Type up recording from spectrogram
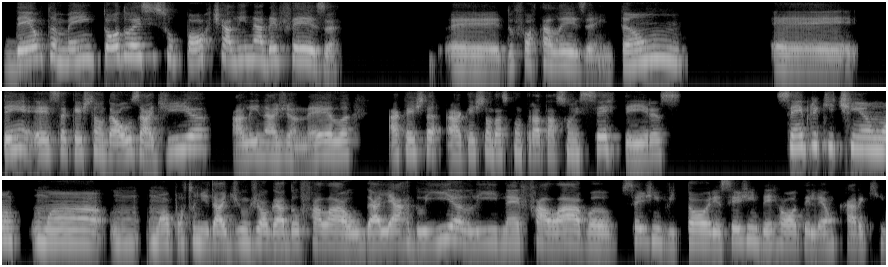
deu também todo esse suporte ali na defesa é, do Fortaleza. Então, é, tem essa questão da ousadia ali na janela, a a questão das contratações certeiras, sempre que tinha uma, uma, uma oportunidade de um jogador falar, o Galhardo ia ali, né, falava, seja em vitória, seja em derrota, ele é um cara que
